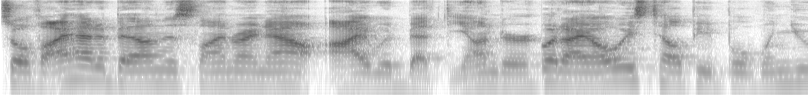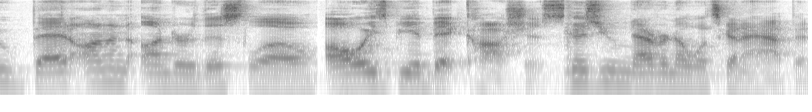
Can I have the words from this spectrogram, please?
So if I had to bet on this line right now, I would bet the under. But I always tell people when you bet on an under this low, always be a bit cautious because you never know what's going to happen.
